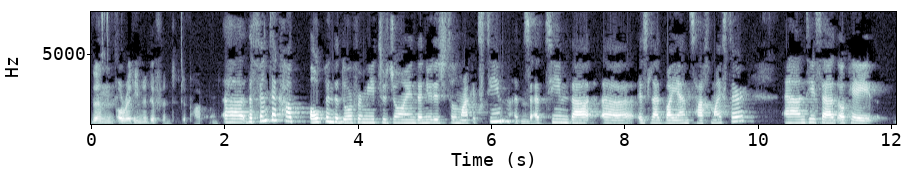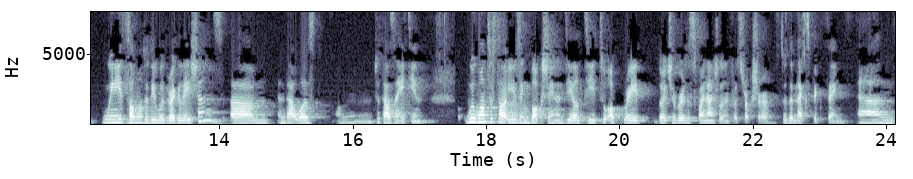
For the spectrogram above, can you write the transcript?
then already in a different department? Uh, the fintech hub opened the door for me to join the new digital markets team. It's mm. a team that uh, is led by jens hachmeister and he said okay we need someone to deal with regulations. Um, and that was 2018 we want to start using blockchain and DLT to upgrade Deutsche Börse's financial infrastructure to the next big thing. And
